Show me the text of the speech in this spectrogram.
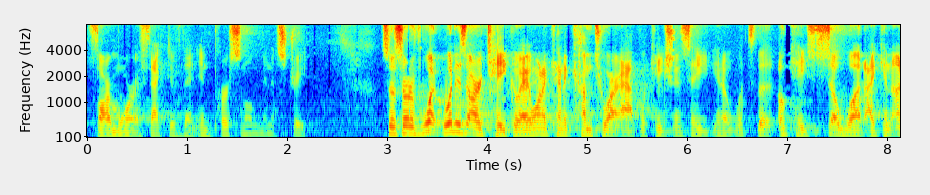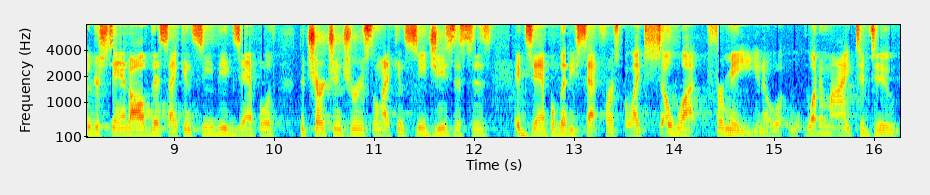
far more effective than impersonal ministry. So, sort of, what, what is our takeaway? I want to kind of come to our application and say, you know, what's the, okay, so what? I can understand all this. I can see the example of the church in Jerusalem. I can see Jesus's example that he set for us. But, like, so what for me? You know, what, what am I to do?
